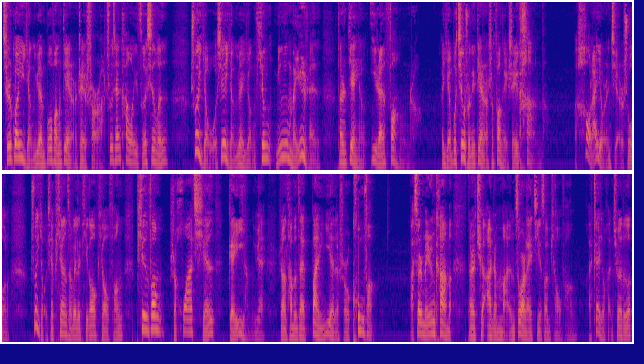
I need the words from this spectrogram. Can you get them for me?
其实关于影院播放电影这事儿啊，之前看过一则新闻，说有些影院影厅明明没人，但是电影依然放着，也不清楚那电影是放给谁看的。后来有人解释说了，说有些片子为了提高票房，片方是花钱给影院，让他们在半夜的时候空放。啊，虽然没人看嘛，但是却按照满座来计算票房，哎，这就很缺德，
